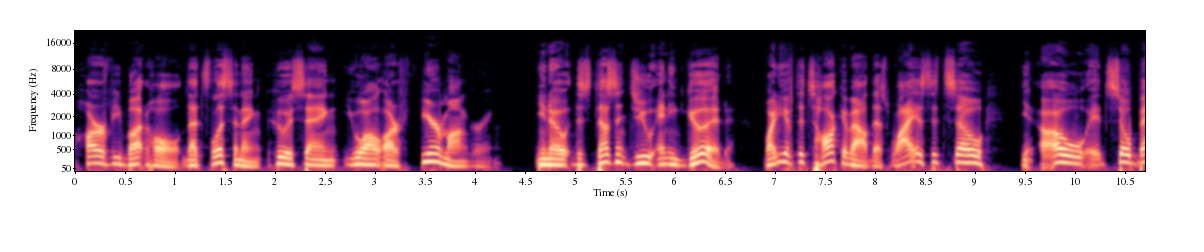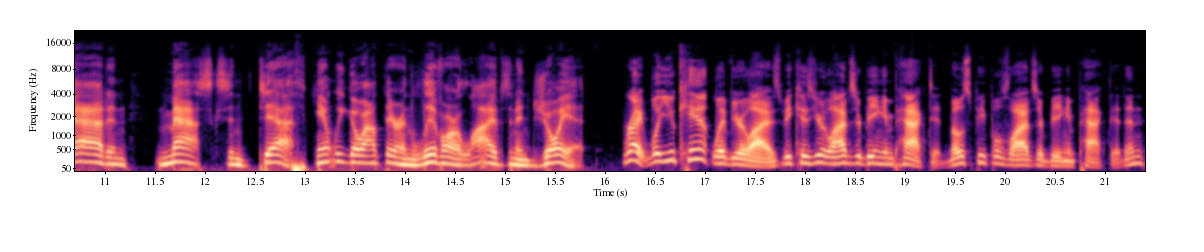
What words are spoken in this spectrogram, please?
Harvey butthole that's listening who is saying you all are fear mongering? You know, this doesn't do any good. Why do you have to talk about this? Why is it so, you know, oh, it's so bad and masks and death? Can't we go out there and live our lives and enjoy it? Right. Well, you can't live your lives because your lives are being impacted. Most people's lives are being impacted, and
